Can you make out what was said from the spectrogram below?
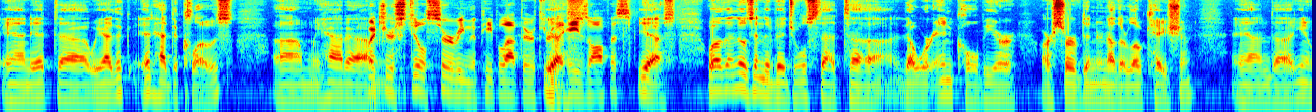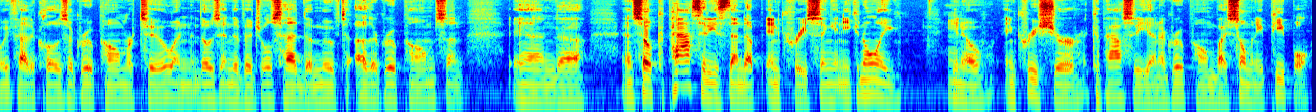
and it uh, we had to, it had to close. Um, we had a, but you're still serving the people out there through yes. the Hays office. Yes. Well, then those individuals that uh, that were in Colby are are served in another location, and uh, you know we've had to close a group home or two, and those individuals had to move to other group homes, and and uh, and so capacities end up increasing, and you can only you know, increase your capacity in a group home by so many people.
